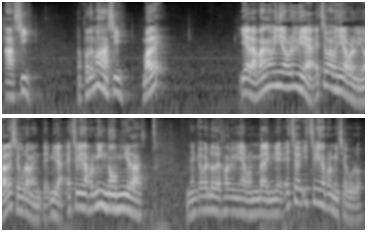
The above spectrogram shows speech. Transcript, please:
Así Nos ponemos así, ¿vale? Y ahora van a venir a por mí, mira Este va a venir a por mí, ¿vale? Seguramente Mira, este viene a por mí No, mierda Tenían que haberlo dejado que viniera por mí Vale, mira Este, este viene a por mí seguro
